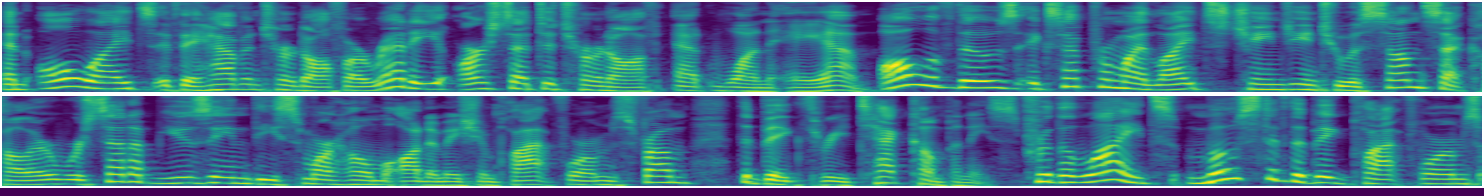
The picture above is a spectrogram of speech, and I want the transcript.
And all lights, if they haven't turned off already, are set to turn off at 1 a.m. All of those, except for my lights changing to a sunset color, were set up using the smart home automation platforms from the big three tech companies. For the lights, most of the big platforms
